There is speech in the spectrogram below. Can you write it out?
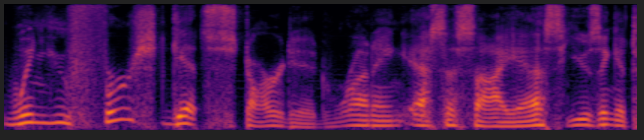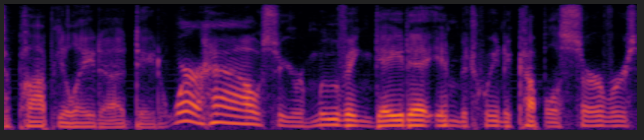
when you first get started running SSIS, using it to populate a data warehouse, or you're moving data in between a couple of servers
